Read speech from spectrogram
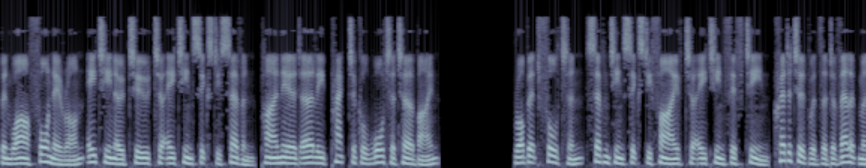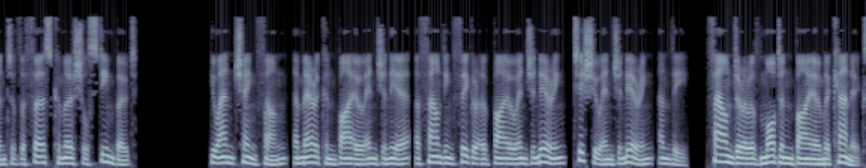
Benoit Fourneyron (1802–1867), pioneered early practical water turbine. Robert Fulton (1765–1815), credited with the development of the first commercial steamboat. Yuan-Cheng Fung, American bioengineer, a founding figure of bioengineering, tissue engineering, and the founder of modern biomechanics.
